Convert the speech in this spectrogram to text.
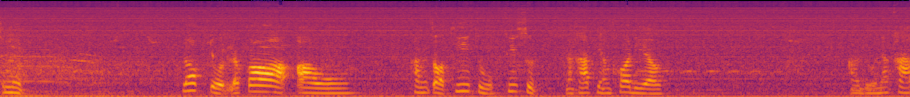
สมุดลอกโจทย์แล้วก็เอาคำตอบที่ถูกที่สุดนะคะ เพียงข้อเดียว เอาดูนะคะ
